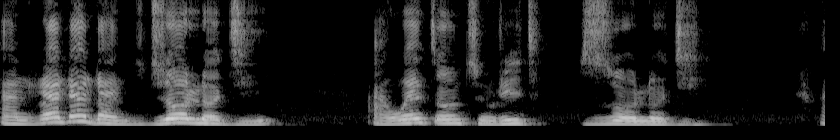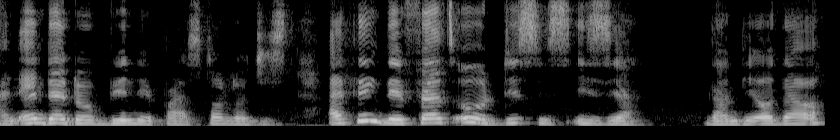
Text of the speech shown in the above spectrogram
And rather than geology, I went on to read zoology and ended up being a parasitologist. I think they felt, oh, this is easier than the other,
